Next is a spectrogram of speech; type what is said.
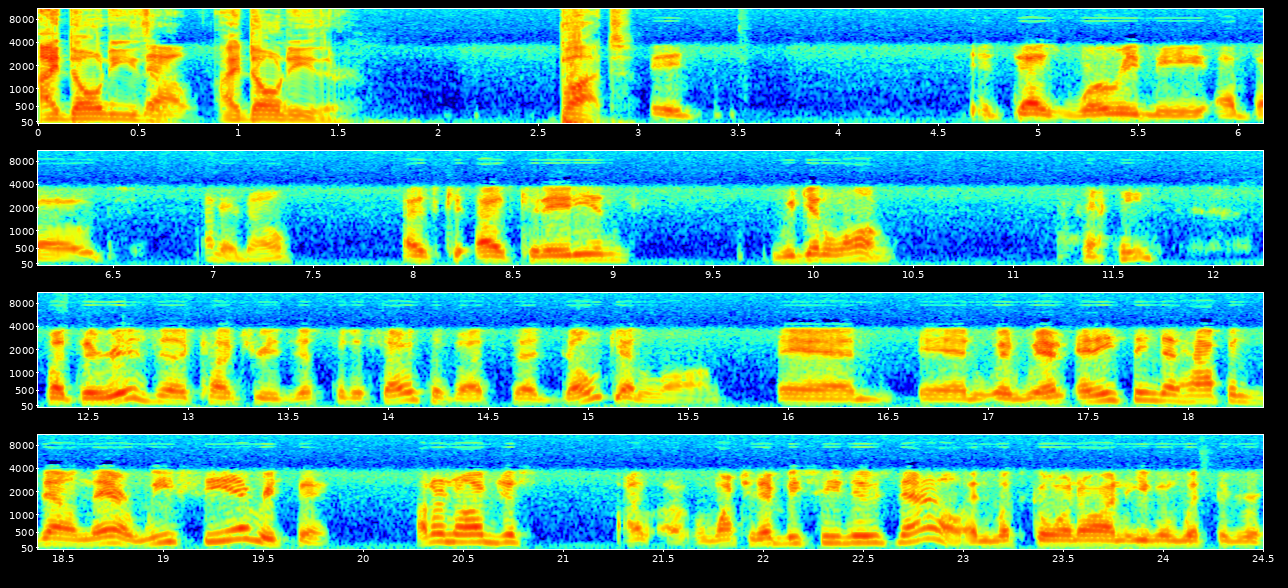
I don't either. Now, I don't either. But it it does worry me about I don't know. As as Canadians, we get along, right? But there is a country just to the south of us that don't get along, and and, and anything that happens down there, we see everything. I don't know. I'm just I, I'm watching NBC News now, and what's going on even with the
